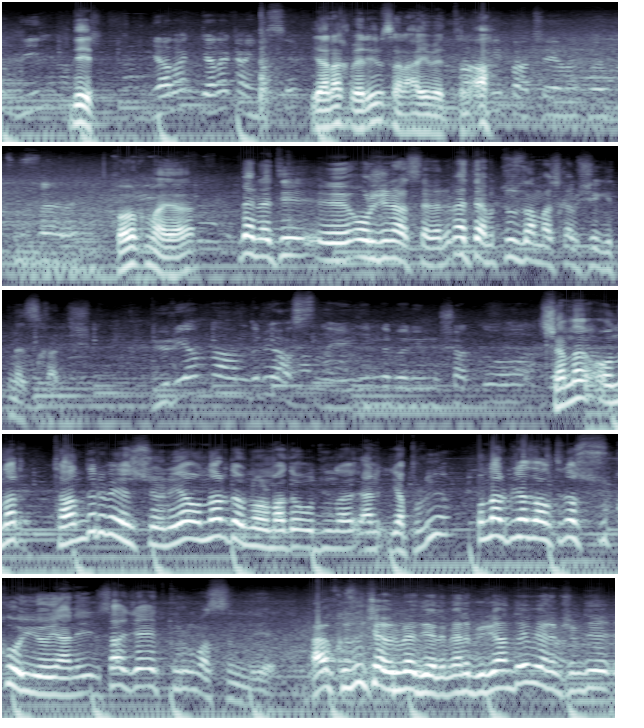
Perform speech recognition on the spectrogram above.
yani. Değil. Değil. Yanak, yanak hangisi? Yanak vereyim sana ayıp ettin. Tamam, Ah bir parça yanak böyle korkma ya. Ben eti e, orijinal severim. Et tabii tuzdan başka bir şey gitmez kardeşim. Büryan da andırıyor aslında yediğimde böyle yumuşaklığı o. Şimdi onlar tandır versiyonu ya. Onlar da normalde odunla yani yapılıyor. Onlar biraz altına su koyuyor yani sadece et kurulmasın diye. Ha kuzu çevirme diyelim yani büryan demeyelim şimdi.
